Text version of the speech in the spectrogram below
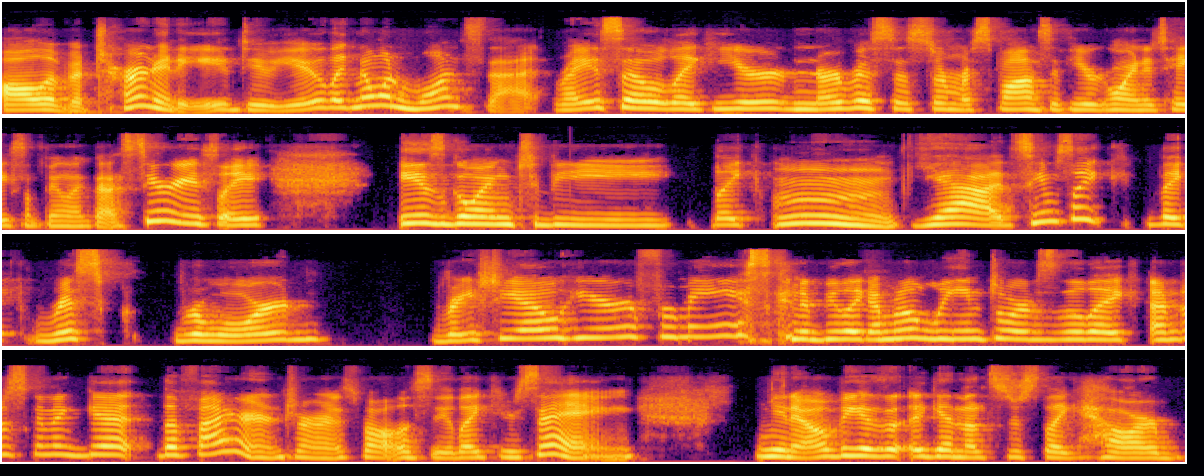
all of eternity do you? Like no one wants that right? So like your nervous system response if you're going to take something like that seriously is going to be like mm, yeah it seems like like risk reward ratio here for me is going to be like i'm going to lean towards the like i'm just going to get the fire insurance policy like you're saying you know because again that's just like how our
